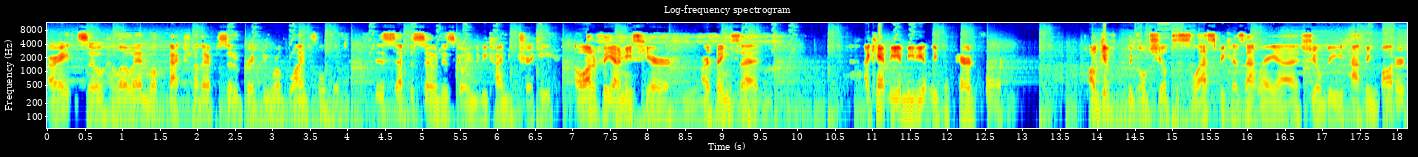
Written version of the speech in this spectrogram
Alright, so hello and welcome back to another episode of Brave New World Blindfolded. This episode is going to be kind of tricky. A lot of the enemies here are things that I can't be immediately prepared for. I'll give the gold shield to Celeste because that way uh, she'll be halving water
